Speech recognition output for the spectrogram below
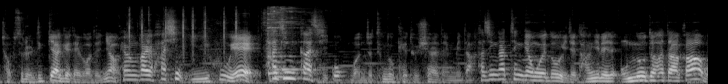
접수를 늦게 하게 되거든요. 회원가입하신 이후에 사진까지 꼭 먼저 등록해 두셔야 됩니다. 사진 같은 경우에도 이제 당일에 업로드하다가 뭐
